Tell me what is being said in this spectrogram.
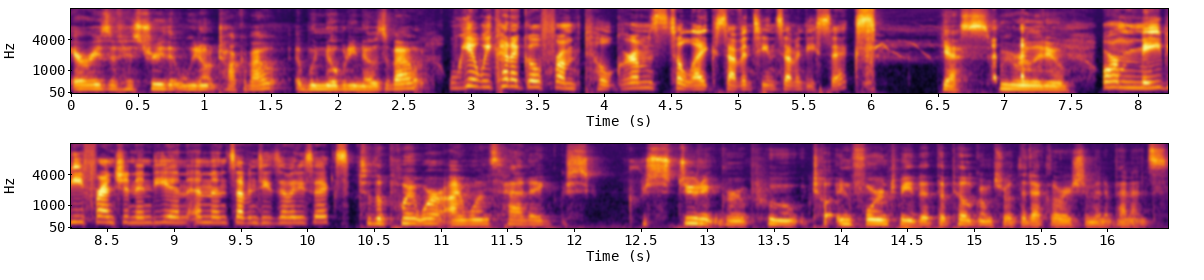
areas of history that we don't talk about, uh, when nobody knows about. Yeah, we kind of go from pilgrims to like 1776. Yes, we really do. or maybe French and Indian and then 1776. To the point where I once had a student group who t- informed me that the Pilgrims wrote the Declaration of Independence.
